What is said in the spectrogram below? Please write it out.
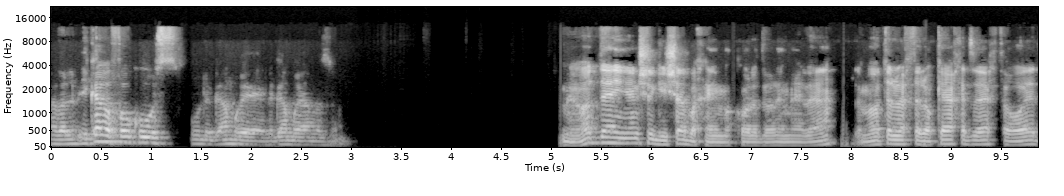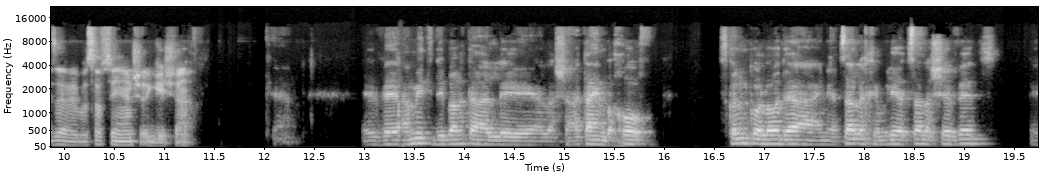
אבל עיקר הפוקוס הוא לגמרי, לגמרי אמזון. מאוד עניין של גישה בחיים, כל הדברים האלה, אה? זה מאוד תלוי איך אתה לוקח את זה, איך אתה רואה את זה, ובסוף זה עניין של גישה. כן. ועמית, דיברת על, על השעתיים בחוף, אז קודם כל, לא יודע אם יצא לכם, לי יצא לשבת אה,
